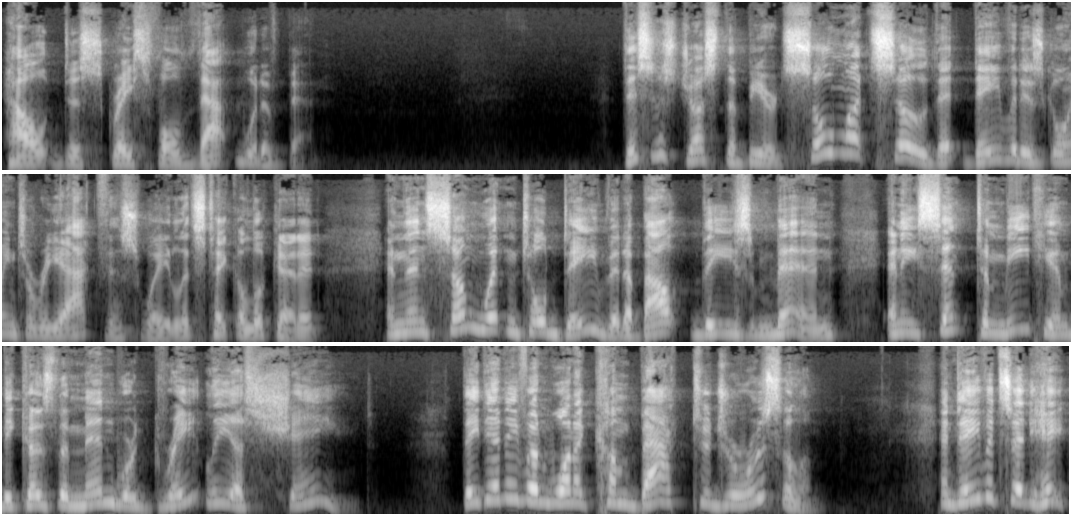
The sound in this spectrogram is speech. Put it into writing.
how disgraceful that would have been. This is just the beard. So much so that David is going to react this way. Let's take a look at it. And then some went and told David about these men, and he sent to meet him because the men were greatly ashamed. They didn't even want to come back to Jerusalem. And David said, Hey,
